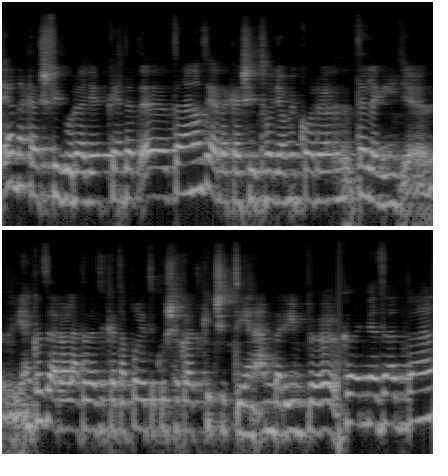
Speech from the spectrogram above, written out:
érdekes figura egyébként, tehát talán az érdekes itt, hogy amikor tényleg így ilyen közelről látod ezeket a politikusokat kicsit ilyen emberibb környezetben,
